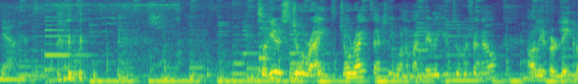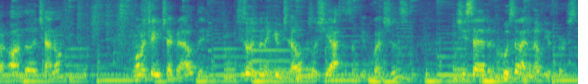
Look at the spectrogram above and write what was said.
yeah. So here's Joe Wright. Joe Wright's actually one of my favorite YouTubers right now. I'll leave her link on- the channel. I want to make sure you check her out. And she's always been a huge help. So she asked us a few questions. She said, "Who said I love you first?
